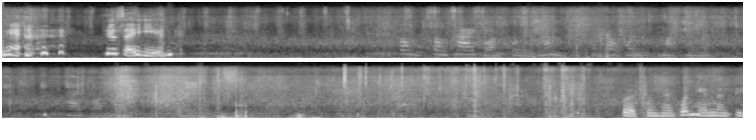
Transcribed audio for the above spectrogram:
แม่อยู่ใส่อีกต้องต้องทายก่อนเปิดน้ำพระเจ้าคนหมักมือทายก่อนเปิดคุณให้คนเห็นนั่นติ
